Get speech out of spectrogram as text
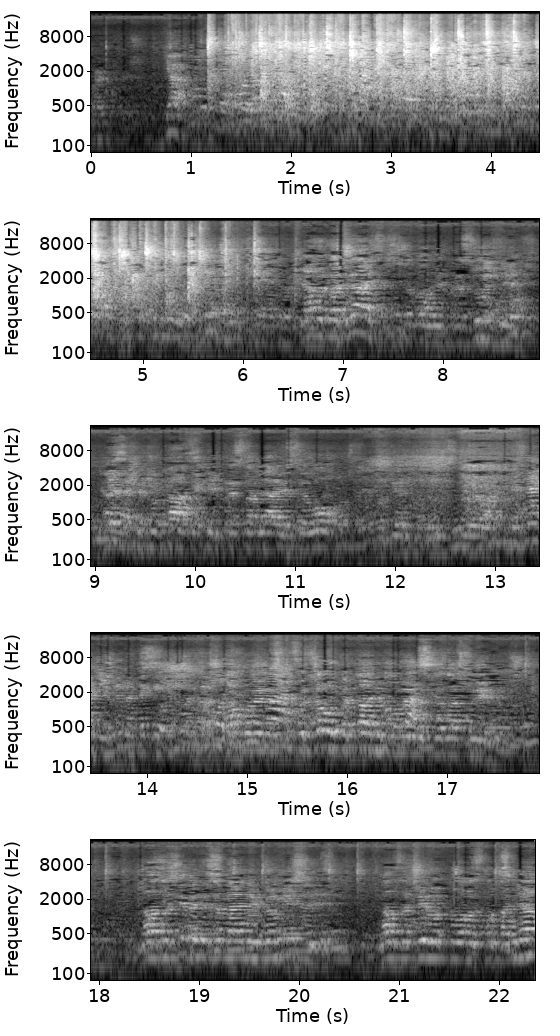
проект рішення. Дякую. Я вибачаюся, шановні присутні. Я як депутат, який представляє село, по цьому питанню повинен сказати слідне. На засіданні земельної комісії нам зачитувалось подання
